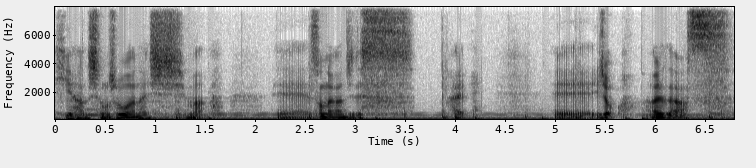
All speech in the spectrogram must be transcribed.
批判してもしょうがないしまあ、えー、そんな感じです。はい、えー、以上ありがとうございます。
